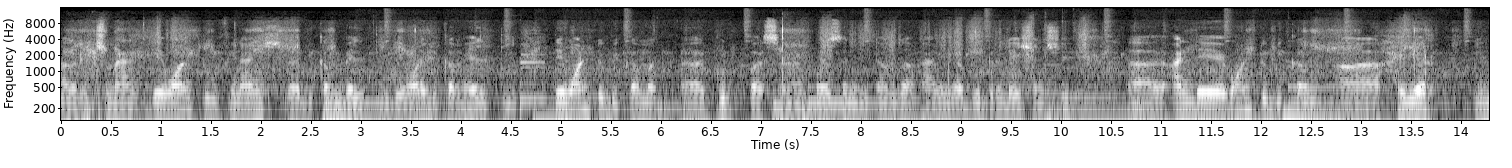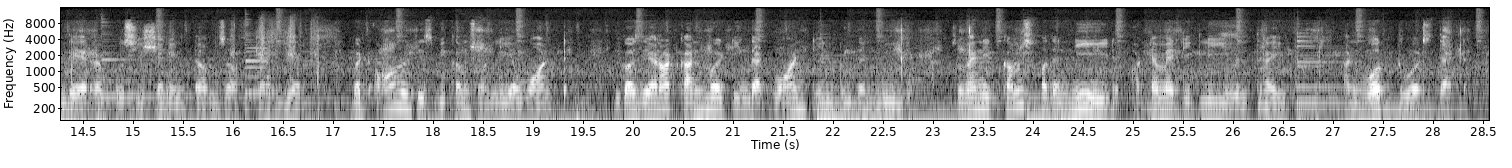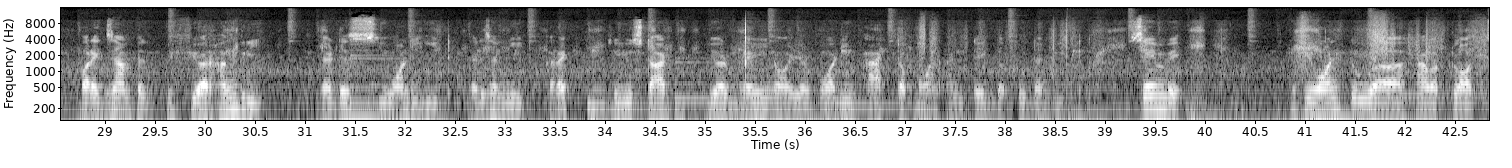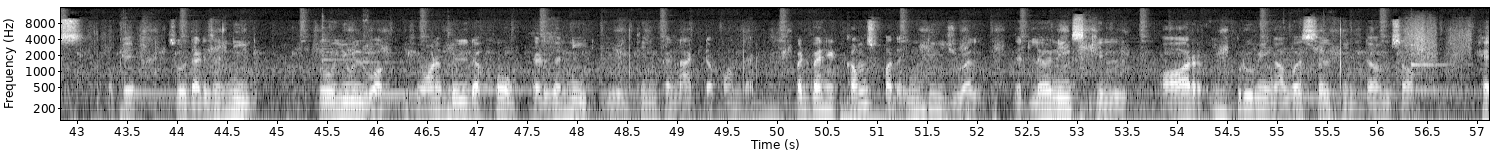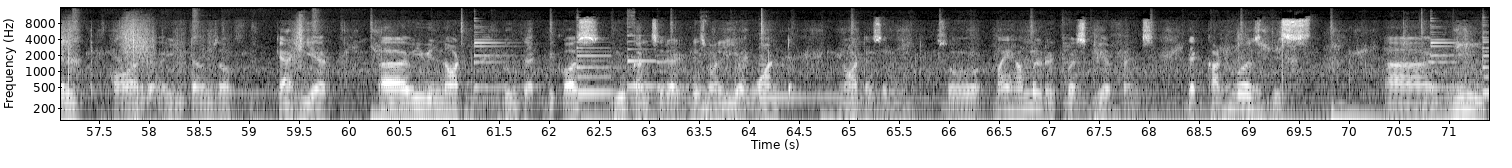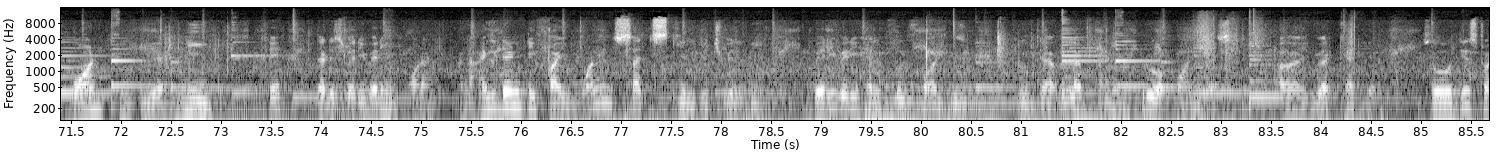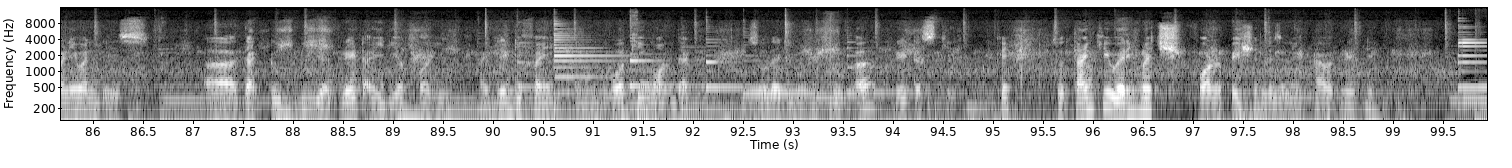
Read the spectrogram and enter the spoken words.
a rich man. They want to finance uh, become wealthy. They want to become healthy. They want to become a, a good person a person in terms of having a good relationship uh, and they want to become uh, higher in their position in terms of career but all this becomes only a want because they are not converting that want into the need. So when it comes for the need automatically you will thrive and work towards that. For example if you are hungry that is you want to eat that is a need correct? So you start your brain or your body act upon and take the food and eat. Same way if you want to uh, have a clothes okay? So that is a need so you will work. If you want to build a home that is a need you will think and act upon that. But when it comes for the individual that learning skill or improving ourselves in terms of health or in terms of career uh, we will not do that because you consider it is only a want not as a need. So my humble request dear friends that converts this uh, need want into a need okay? That is very very important. And identify one such skill which will be very very helpful for you to develop and improve upon your, uh, your career. So these 21 days uh, that would be a great idea for you identifying and working on that so that you improve a greater skill okay? So thank you very much for patient listening. Have a great day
